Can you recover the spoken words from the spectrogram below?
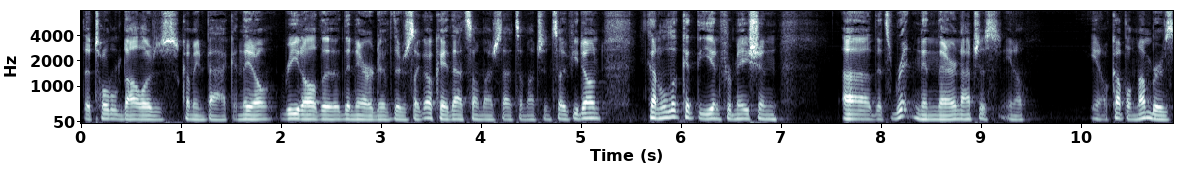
the total dollars coming back, and they don't read all the the narrative. They're just like, okay, that's how much, that's how much. And so if you don't kind of look at the information uh, that's written in there, not just you know you know a couple numbers,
